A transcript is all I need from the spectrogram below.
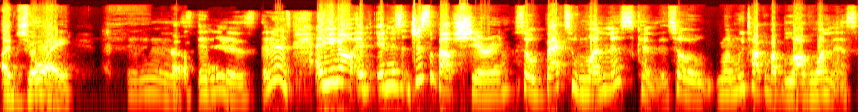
a joy. It is. It is. It is. And you know, and, and it's just about sharing. So back to oneness. Can so when we talk about the law of oneness,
